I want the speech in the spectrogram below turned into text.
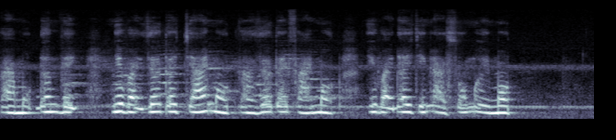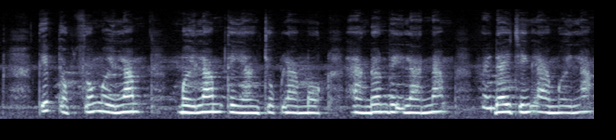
và một đơn vị. Như vậy giơ tay trái một và giơ tay phải một. Như vậy đây chính là số 11. Tiếp tục số 15. 15 thì hàng chục là 1, hàng đơn vị là 5. Vậy đây chính là 15.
